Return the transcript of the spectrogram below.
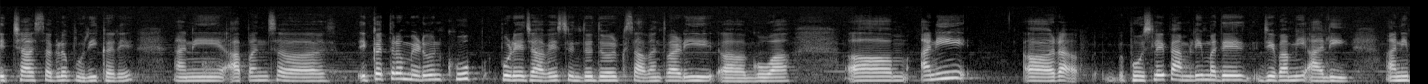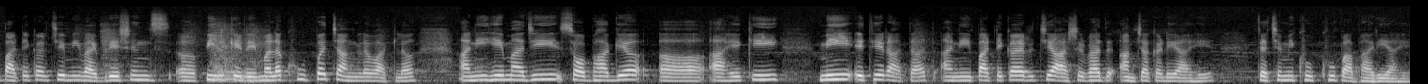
इच्छा सगळं पुरी करे आणि आपण स एकत्र मिळून खूप पुढे जावे सिंधुदुर्ग सावंतवाडी गोवा. आणि रा भोसले फॅमिलीमध्ये जेव्हा मी आली आणि पाटेकरचे मी व्हायब्रेशन्स फील केले मला खूपच चांगलं वाटलं. आणि हे माझी सौभाग्य आहे की मी येथे राहतात आणि पाटेकरचे आशीर्वाद आमच्याकडे आहे. त्याचे मी खूप खूप आभारी आहे.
